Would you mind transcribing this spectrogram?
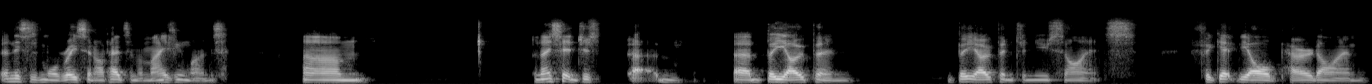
and this is more recent. I've had some amazing ones, um, and they said just uh, uh, be open, be open to new science, forget the old paradigm,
